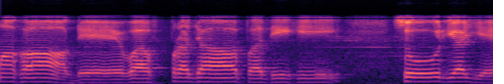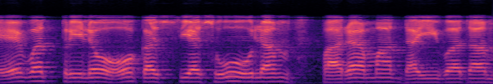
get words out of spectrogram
महादेवः प्रजापतिः सूर्य एव त्रिलोकस्य शूलं परमदैवतं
